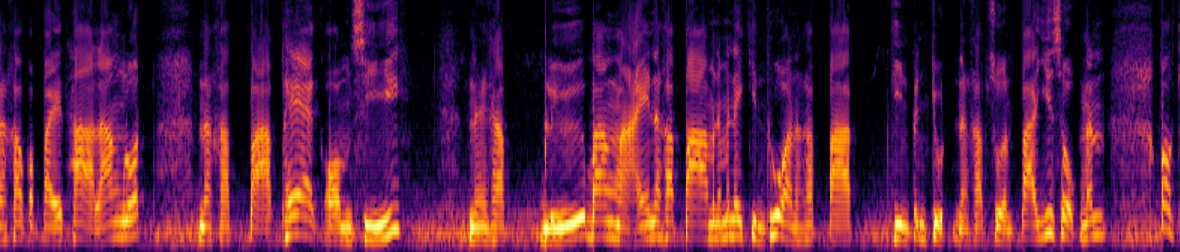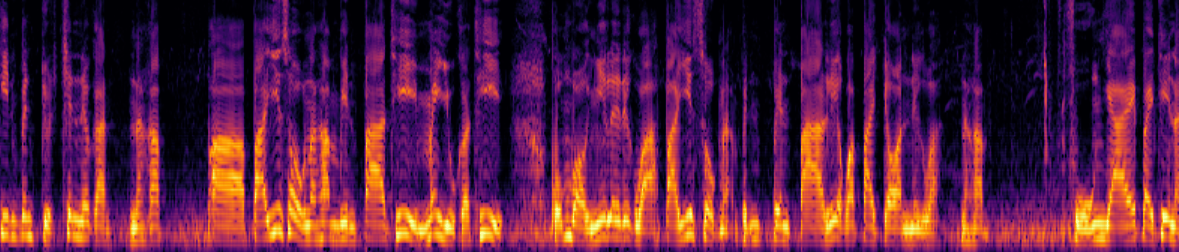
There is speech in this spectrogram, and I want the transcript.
นะครับก็ไปท่าล้างรถนะครับปากแพรกออมสีนะครับหรือบางหมายนะครับปลามันไม่ได้กินทั่วนะครับปลากินเป็นจุดนะครับ ส่วนปลายี่สกนั้นก็กินเป็นจุดเช่นเดียวกันนะครับปลายี่สกนะครับเป็นปลาที่ไม่อยู่กับที่ ผมบอกงี้เลยดีกว่าปลายี่สกเนะเป็นเป็นปลาเรียกว่าปลาจรดีกว่านะครับ ฝูงย้ายไปที่ไหน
